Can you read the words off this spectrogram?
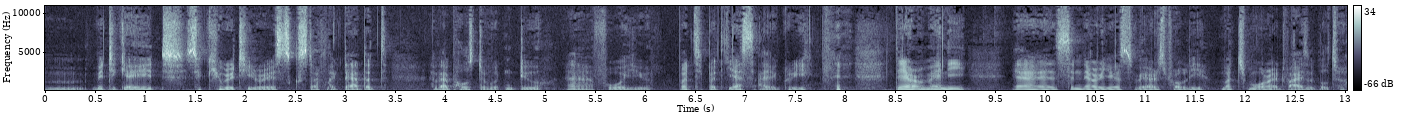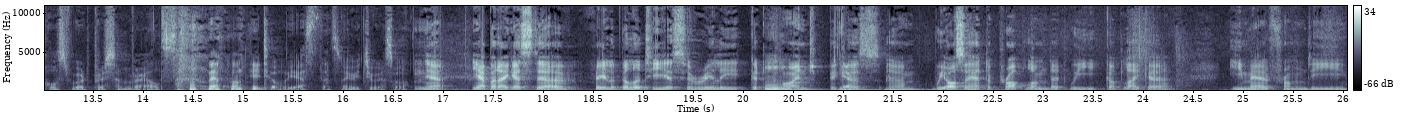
mm, mitigate security risks, stuff like that that a web hoster wouldn't do uh, for you. But but yes, I agree. there are many uh, scenarios where it's probably much more advisable to host WordPress somewhere else than on AWS. That's maybe true as well. Yeah, yeah, but I guess the availability is a really good Mm. point because um, we also had the problem that we got like a email from the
